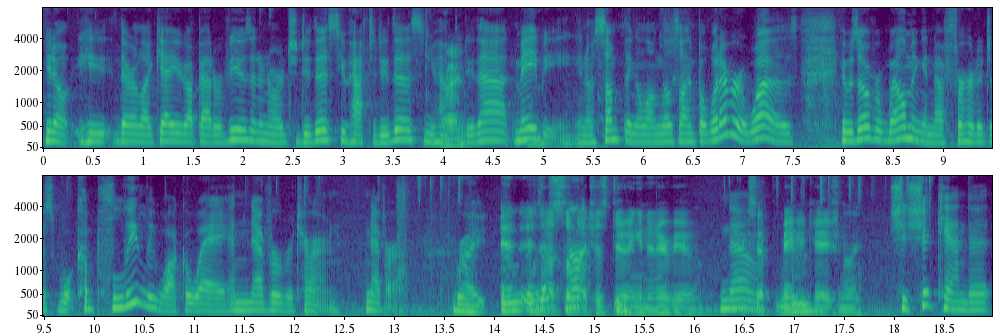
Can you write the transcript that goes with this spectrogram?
you know, he they're like, yeah, you got bad reviews, and in order to do this, you have to do this and you have to do that. Mm-hmm. Maybe, you know, something along those lines. But whatever it was, it was overwhelming enough for her to just w- completely walk away and never return. Never. Right. And it, Without so not, much as doing an interview. No. Except maybe mm-hmm. occasionally. She shit canned it.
